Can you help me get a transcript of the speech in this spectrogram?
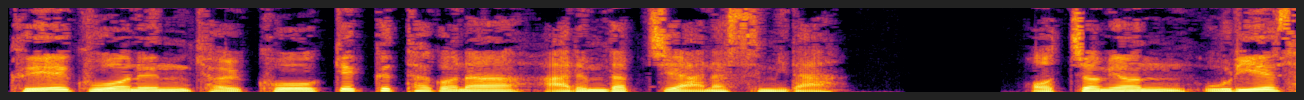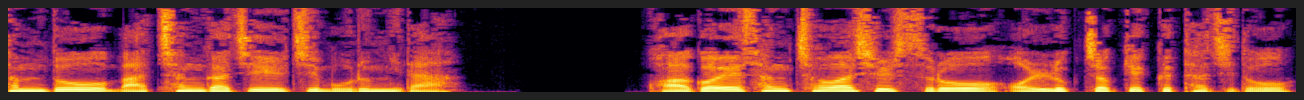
그의 구원은 결코 깨끗하거나 아름답지 않았습니다. 어쩌면 우리의 삶도 마찬가지일지 모릅니다. 과거의 상처와 실수로 얼룩져 깨끗하지도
